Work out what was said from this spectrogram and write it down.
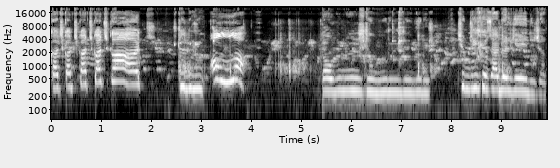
Kaç kaç kaç kaç kaç. Dubuluş. Allah. Dubuluş dubuluş dubuluş. Şimdi ilk özel bölgeye ineceğim.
